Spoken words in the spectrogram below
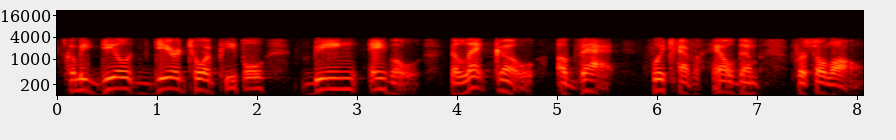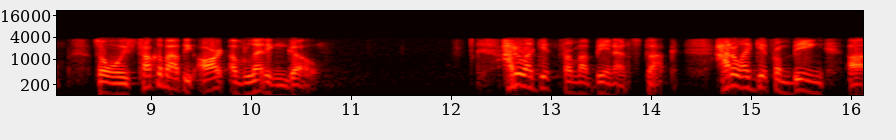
It's going to be geared, geared toward people being able to let go of that which have held them for so long. So when we talk about the art of letting go, how do I get from being unstuck? How do I get from being uh,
